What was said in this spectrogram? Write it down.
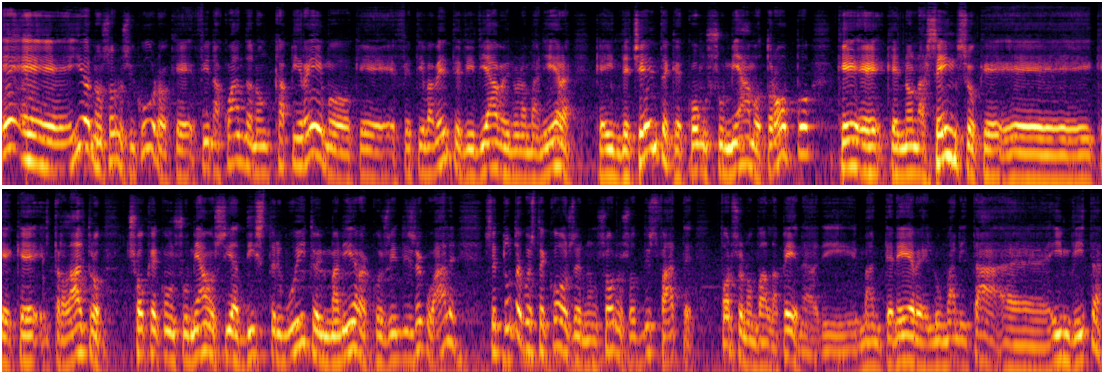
E eh, io non sono sicuro che fino a quando non capiremo che effettivamente viviamo in una maniera che è indecente, che consumiamo troppo, che, eh, che non ha senso che, eh, che, che, tra l'altro ciò che consumiamo sia distribuito in maniera così diseguale, se tutte queste cose non sono soddisfatte, forse non vale la pena di mantenere l'umanità eh, in vita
